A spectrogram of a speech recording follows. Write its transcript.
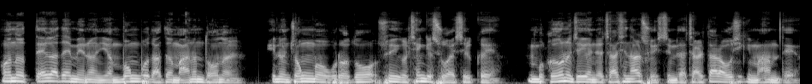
어느 때가 되면은 연봉보다 더 많은 돈을 이런 종목으로도 수익을 챙길 수가 있을 거예요. 뭐 그거는 저희가 이제 자신할 수 있습니다. 잘 따라오시기만 하면 돼요.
